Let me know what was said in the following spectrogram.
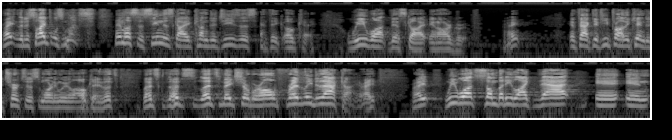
right? The disciples must, they must have seen this guy come to Jesus and think, okay, we want this guy in our group, right? In fact, if he probably came to church this morning, we were like, okay, let's, let's, let's, let's make sure we're all friendly to that guy, right? Right? We want somebody like that in, in,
